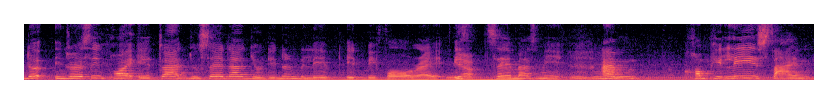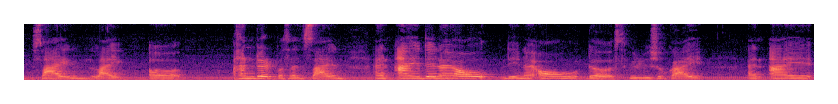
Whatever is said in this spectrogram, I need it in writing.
the interesting point is that you said that you didn't believe it before, right? Yeah. It's same as me. Mhm. I'm completely science, science like uh, hundred percent science, and I deny all deny all the spiritual guide, and I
